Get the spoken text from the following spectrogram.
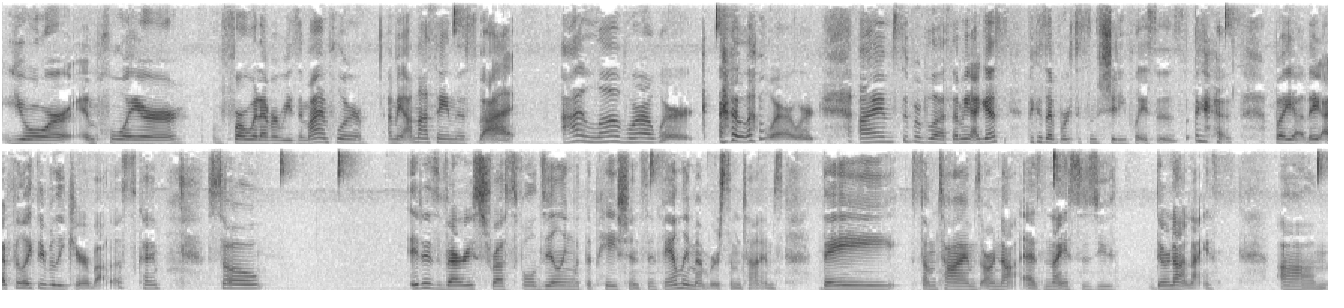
your employer for whatever reason, my employer, I mean, I'm not saying this, but I, I love where I work. I love where I work. I am super blessed. I mean, I guess because I've worked at some shitty places, I guess. But yeah, they I feel like they really care about us, okay? So it is very stressful dealing with the patients and family members sometimes. They sometimes are not as nice as you they're not nice. Um,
